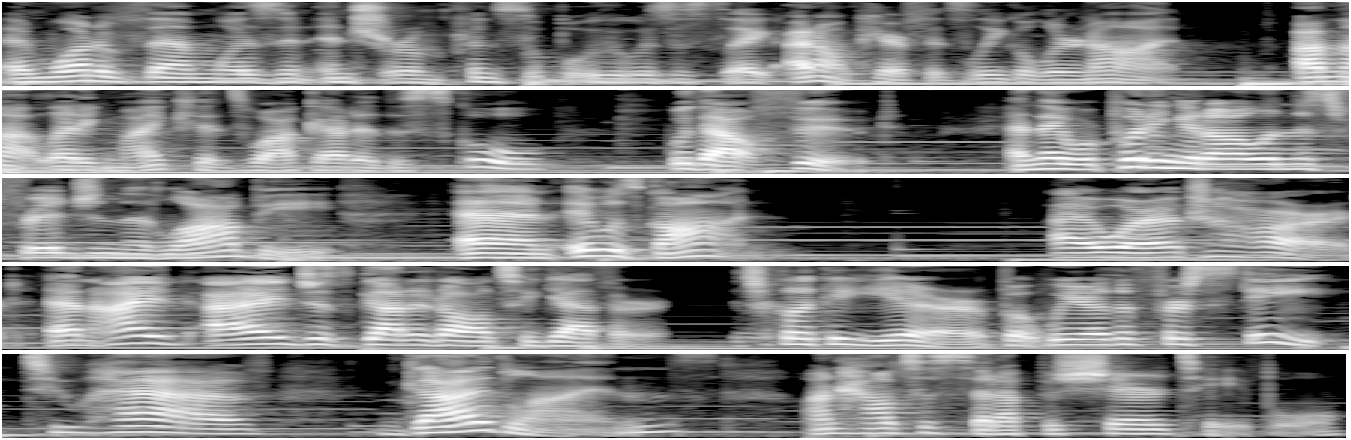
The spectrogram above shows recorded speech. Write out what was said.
And one of them was an interim principal who was just like, I don't care if it's legal or not. I'm not letting my kids walk out of the school without food. And they were putting it all in this fridge in the lobby, and it was gone. I worked hard, and I, I just got it all together. It took like a year, but we are the first state to have guidelines on how to set up a shared table.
